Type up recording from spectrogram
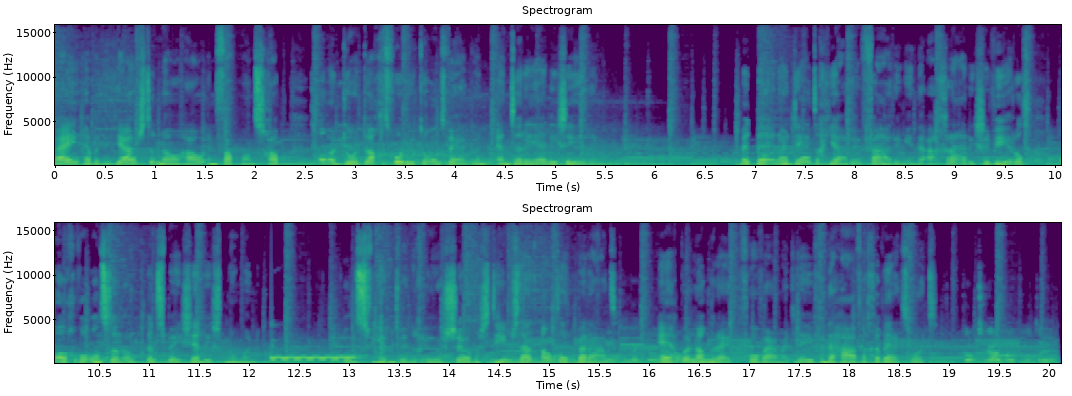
Wij hebben de juiste know-how en vakmanschap om het doordacht voor u te ontwerpen en te realiseren. Met bijna 30 jaar ervaring in de agrarische wereld mogen we ons dan ook een specialist noemen. Ons 24 uur serviceteam staat altijd paraat. Erg belangrijk voor waar met levende haven gewerkt wordt. Komt zo gauw mogelijk terug.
